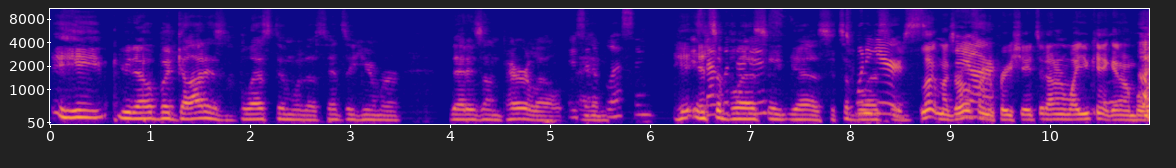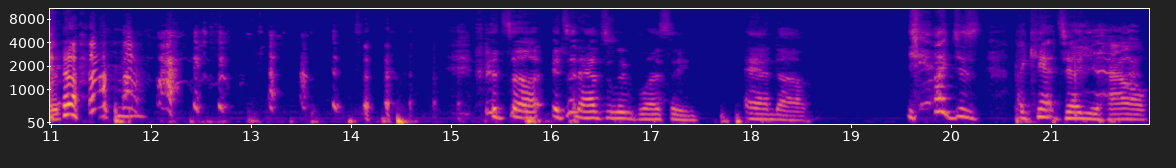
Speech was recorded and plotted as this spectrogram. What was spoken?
he you know, but God has blessed him with a sense of humor that is unparalleled. Is it a blessing? he- is It's a what that is? blessing. Yes, it's a 20 blessing. years. Look, my girlfriend JR. appreciates it. I don't know why you can't get on board. it's a it's an absolute blessing. And uh yeah, i just i can't tell you how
